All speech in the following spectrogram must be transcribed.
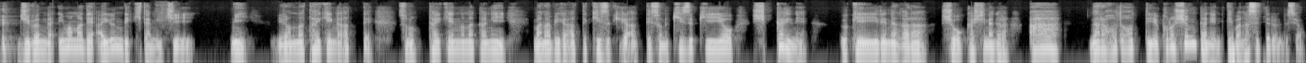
自分が今まで歩んできた道にいろんな体験があって、その体験の中に学びがあって、気づきがあって、その気づきをしっかりね、受け入れながら、消化しながら、ああ、なるほどっていう、この瞬間に手放せてるんですよ。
